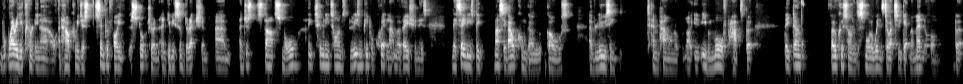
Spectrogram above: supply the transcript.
where are you currently now? And how can we just simplify the structure and, and give you some direction? Um, and just start small. I think too many times the reason people quit lack motivation is they say these big massive outcome go, goals of losing 10 pound like even more perhaps but they don't focus on the smaller wins to actually get momentum. But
